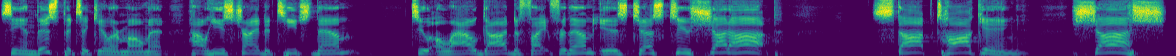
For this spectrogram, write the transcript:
See, in this particular moment, how he's trying to teach them to allow God to fight for them is just to shut up, stop talking, shush,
